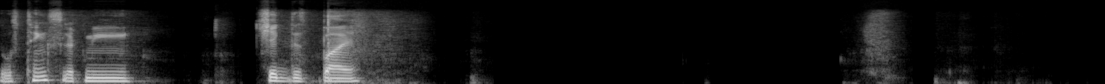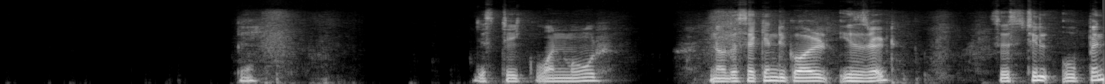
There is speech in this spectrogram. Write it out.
those things. Let me check this by okay. Just take one more now the second record is read so still open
